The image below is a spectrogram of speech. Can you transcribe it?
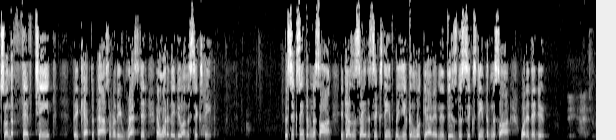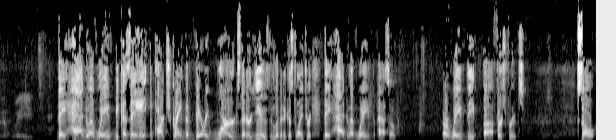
So on the 15th, they kept the Passover, they rested, and what did they do on the 16th? The 16th of Nisan. It doesn't say the 16th, but you can look at it and it is the 16th of Nisan. What did they do? They had to have waved. They had to have waved because they ate the parched grain. The very words that are used in Leviticus 23, they had to have waved the Passover or waved the uh, first fruits. So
